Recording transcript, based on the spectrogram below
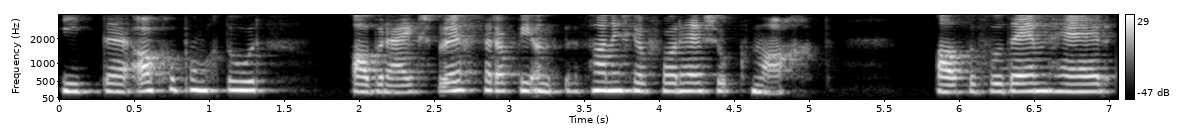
in die Akupunktur, aber auch Gesprächstherapie und das habe ich ja vorher schon gemacht. Also von dem her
